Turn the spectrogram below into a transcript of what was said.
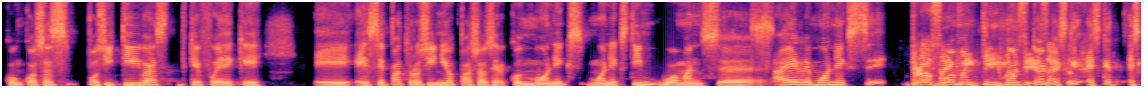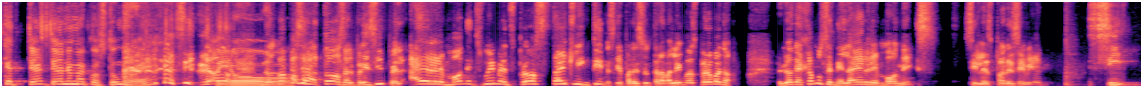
con cosas positivas, que fue de que eh, ese patrocinio pasó a ser con Monex, Monex Team, Women's, eh, AR Monex eh, Woman Team. es, que, es que, es que no me acostumbro, ¿eh? pero... Nos va a pasar a todos al principio. El AR Monex Women's Pro Cycling Team. Es que parece un trabalenguas, pero bueno, lo dejamos en el AR Monex, si les parece bien. Sí,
